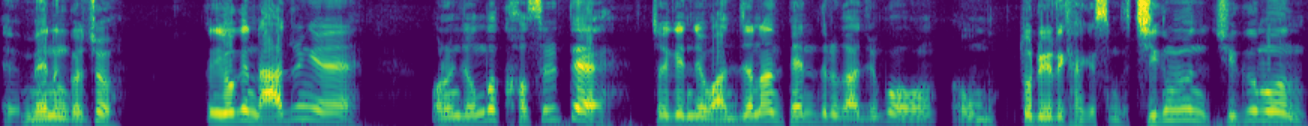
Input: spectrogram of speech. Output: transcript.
매는 거죠. 그 여기 나중에 어느 정도 컸을 때 저게 이제 완전한 밴드를 가지고 어, 묵도를 이렇게 하겠습니다. 지금은 지금은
